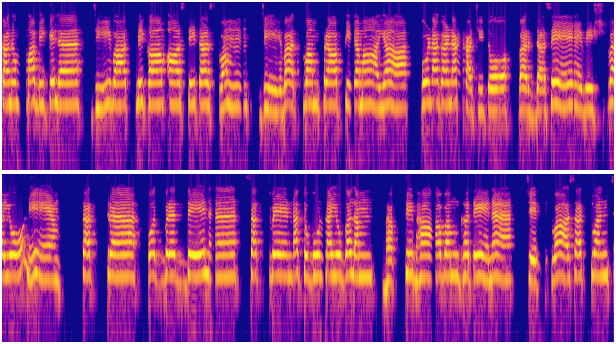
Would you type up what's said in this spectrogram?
तनुमविकिल जीवात्मिकाम् आस्थितस्त्वं जीवत्वं प्राप्य माया गुणगणखचितो वर्धसे विश्वयोने। तत्र उद्वृद्धेन सत्त्वेन तु गुणयुगलं भक्तिभावं गतेन चित्वा सत्त्वं च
